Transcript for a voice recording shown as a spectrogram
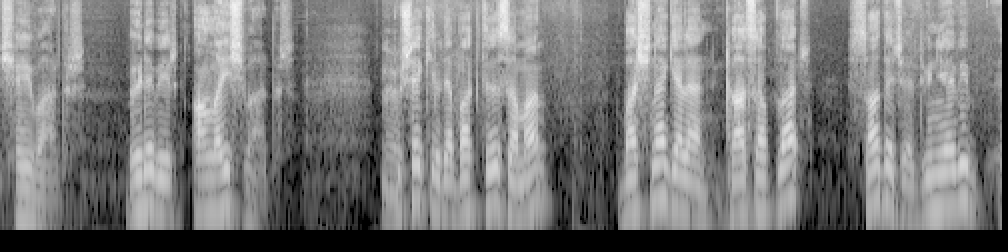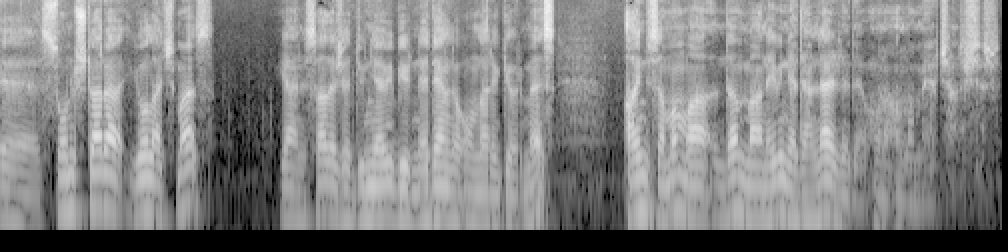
şey vardır. Böyle bir anlayış vardır. Evet. Bu şekilde baktığı zaman başına gelen gazaplar sadece dünyevi e, sonuçlara yol açmaz. Yani sadece dünyevi bir nedenle onları görmez. Aynı zamanda manevi nedenlerle de onu anlamaya çalışır.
